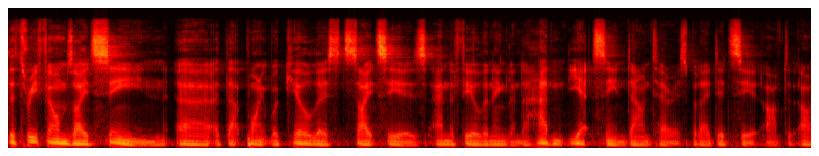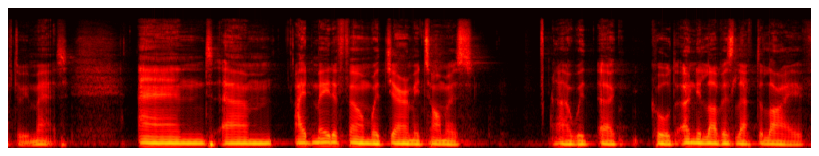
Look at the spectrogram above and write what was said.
the three films I'd seen uh, at that point were Kill List, Sightseers, and The Field in England. I hadn't yet seen Down Terrace, but I did see it after after we met. And um, I'd made a film with Jeremy Thomas uh, with uh, called Only Lovers Left Alive,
